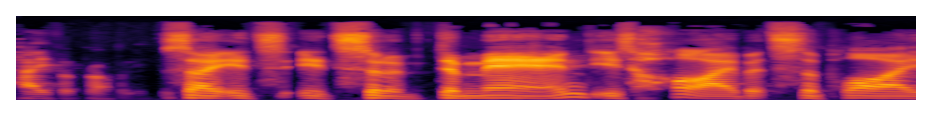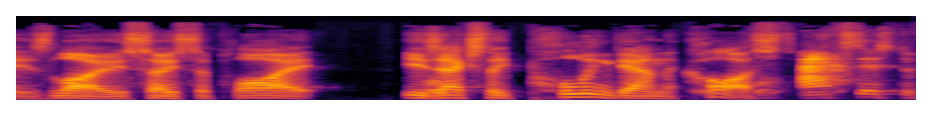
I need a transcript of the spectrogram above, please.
pay for property. So it's it's sort of demand is high, but supply is low. So supply is Well- actually pulling down the cost. Access to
